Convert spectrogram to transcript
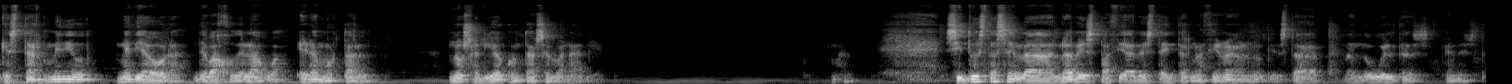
que estar medio media hora debajo del agua era mortal, no salió a contárselo a nadie. Si tú estás en la nave espacial esta internacional, que está dando vueltas en esto,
